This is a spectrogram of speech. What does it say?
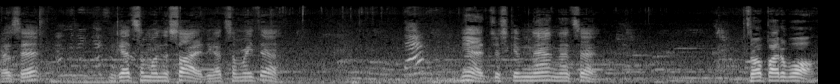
That's it? Get You got some on the side. You got some right there. that. Yeah, just give him that and that's it. Throw it by the wall.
